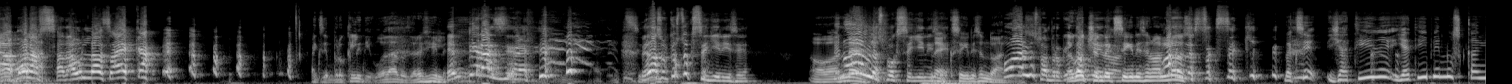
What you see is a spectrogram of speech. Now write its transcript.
Έχει- Απόλαυσα τα ούλα όσα έκαμε. Εντάξει, προκλητικότατος ρε φίλε. Δεν πειράζει ρε. Μετά σου ποιος το ξεκίνησε. Ω, Είναι ναι. ο άλλος που ξεκίνησε. Ναι, ξεκίνησε το άλλο. Ο άλλος που προκλήθηκε. Εγώ και δεν ξεκίνησε ο άλλος. Ο άλλος το ξεκίνησε. Εντάξει, γιατί, γιατί είπε νους κάνει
